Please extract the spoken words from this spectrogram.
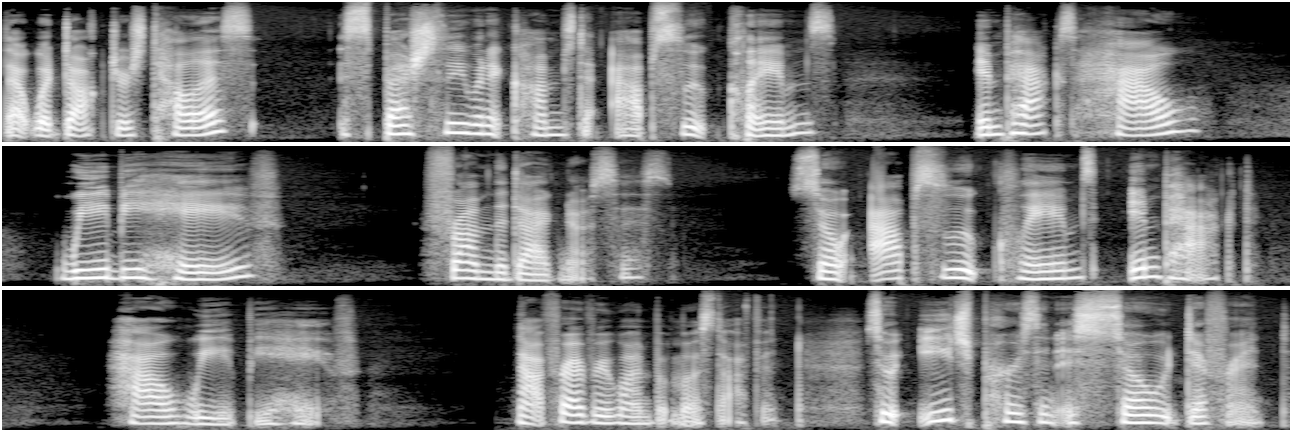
that what doctors tell us, especially when it comes to absolute claims, impacts how we behave from the diagnosis. So, absolute claims impact how we behave. Not for everyone, but most often. So, each person is so different,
